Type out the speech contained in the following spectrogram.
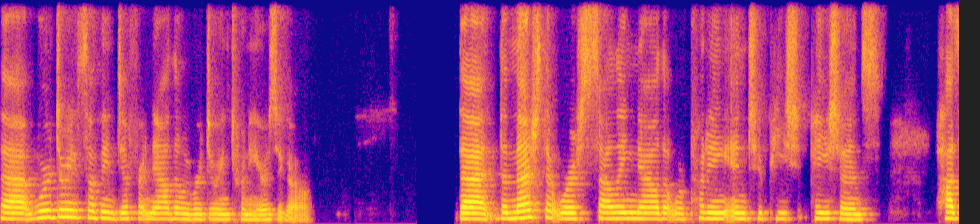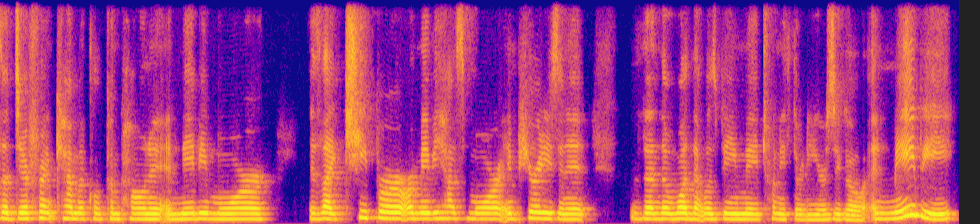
that we're doing something different now than we were doing 20 years ago. That the mesh that we're selling now that we're putting into patients has a different chemical component and maybe more is like cheaper or maybe has more impurities in it than the one that was being made 20 30 years ago. And maybe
